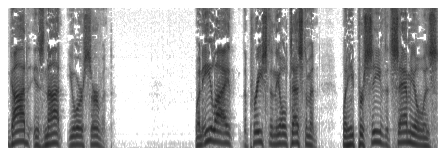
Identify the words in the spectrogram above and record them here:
God is not your servant. When Eli, the priest in the Old Testament, when he perceived that Samuel was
